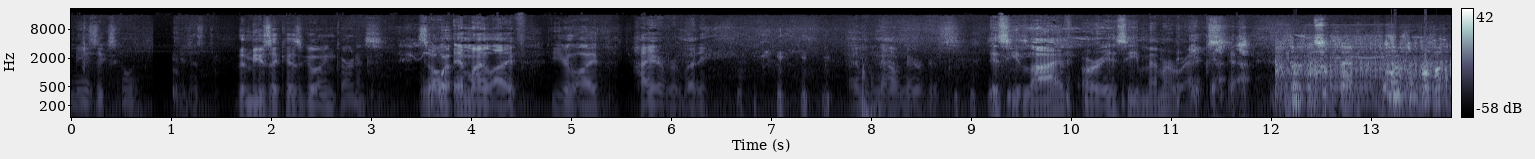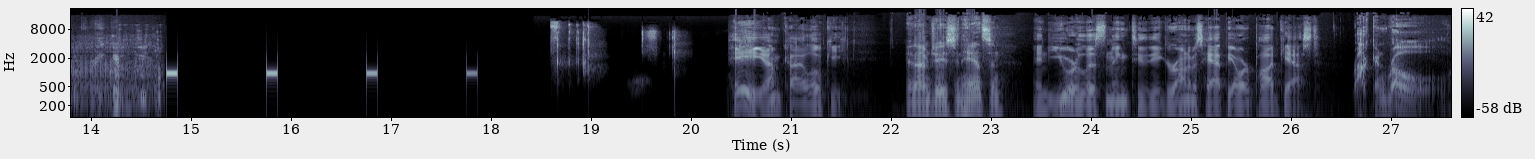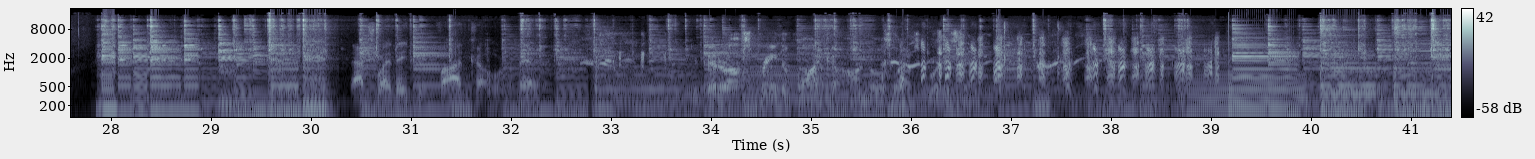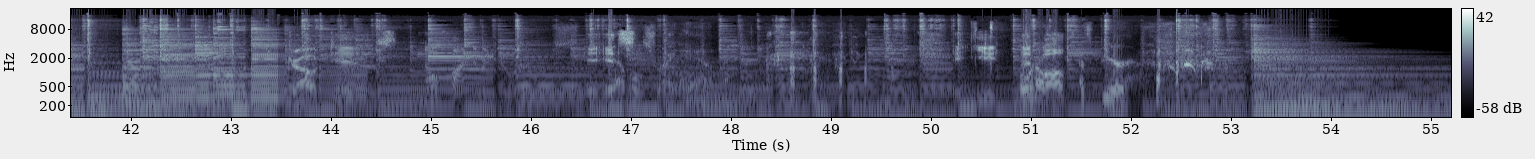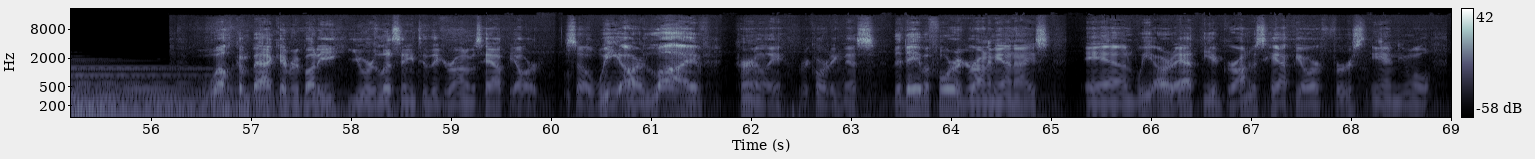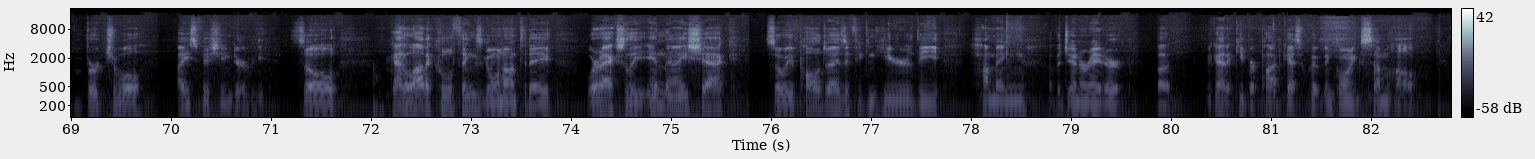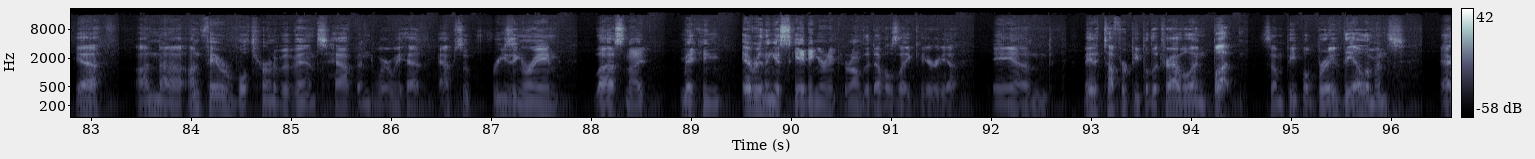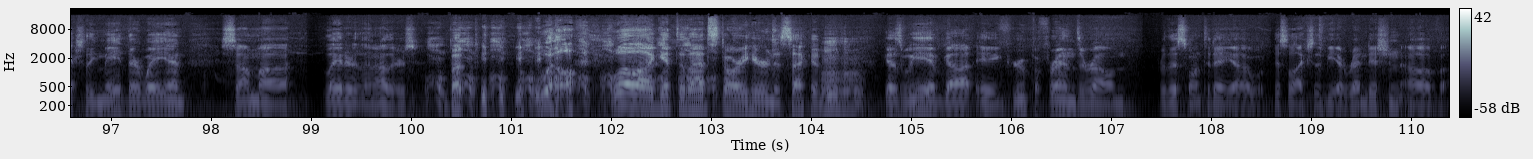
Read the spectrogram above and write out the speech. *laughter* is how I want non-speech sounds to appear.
Music's going. You just The music is going, Carnus. so. Well, am I live? you're live. Hi, everybody. *laughs* I'm now nervous. Is he live or is he Memorex? Great. *laughs* Hey, I'm Kyle Okke, And I'm Jason Hanson. and you are listening to the Agronomist Happy Hour podcast. Rock and roll. That's why they drink vodka over there. You're better off spraying the vodka on those last 40 seconds. drought is no fun to endure. It, it's Devil's right hand. *laughs* it, you. Oh no, well, that's beer. Welcome back, everybody. You are listening to the Agronomist Happy Hour. So we are live currently recording this the day before Agronomy on Ice, and we are at the Agronomist Happy Hour first annual virtual ice fishing derby. So got a lot of cool things going on today. We're actually in the ice shack, so we apologize if you can hear the humming of a generator, but we got to keep our podcast equipment going somehow. Yeah, un, uh, unfavorable turn of events happened where we had absolute freezing rain last night, making everything a skating rink around the Devil's Lake area, and made it tough for people to travel in. But some people braved the elements, actually made their way in. Some uh, later than others, *laughs* but we'll we'll uh, get to that story here in a second because we have got a group of friends around for this one today. Uh, this will actually be a rendition of. Uh,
